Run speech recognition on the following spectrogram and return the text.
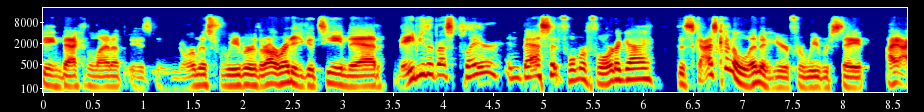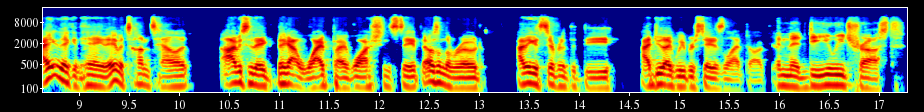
being back in the lineup is enormous for Weber. They're already a good team. They add maybe their best player in Bassett, former Florida guy. The sky's kind of limit here for Weber State. I, I think they can hang. They have a ton of talent. Obviously, they, they got wiped by Washington State. That was on the road. I think it's different at the D. I do like Weber State as a live dog. Here. In the D we trust.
